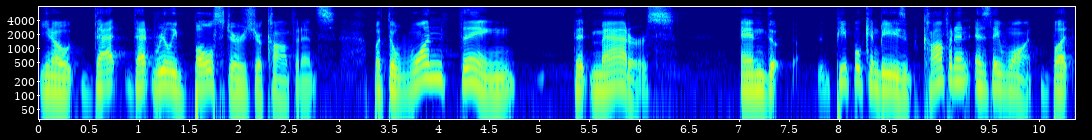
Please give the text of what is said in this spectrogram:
you know, that that really bolsters your confidence. But the one thing that matters, and the, people can be as confident as they want, but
